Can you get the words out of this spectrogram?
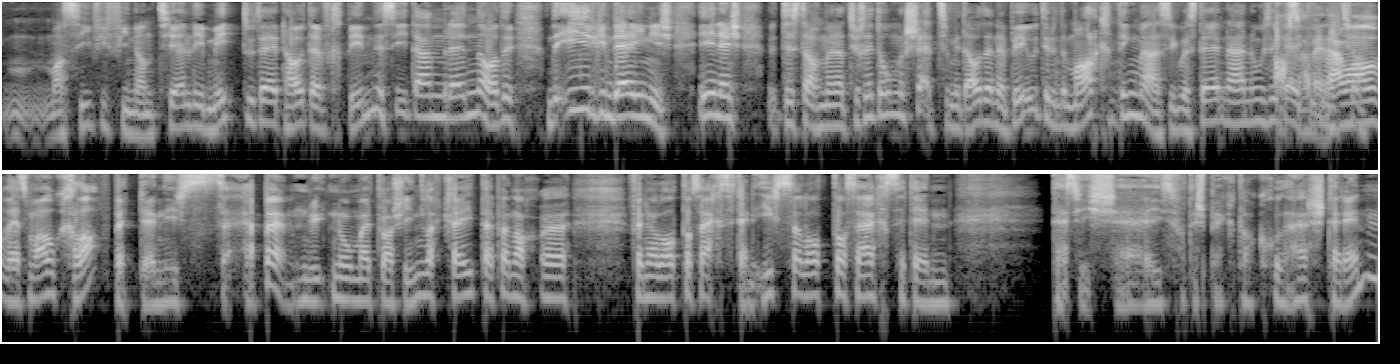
massive finanzielle Mittel dort halt einfach drin sind in diesem Rennen, oder? Und irgendein ist, das darf man natürlich nicht unterschätzen, mit all diesen Bildern und dem Marketingmässig, was der dann rausgeht. Also, wenn es mal, wenn's mal klappt, dann ist es eben nicht nur die Wahrscheinlichkeit eben nach, äh, für einen Lotto 6, dann ist es ein Lotto 6, dann das ist äh, eines der spektakulärsten Rennen.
